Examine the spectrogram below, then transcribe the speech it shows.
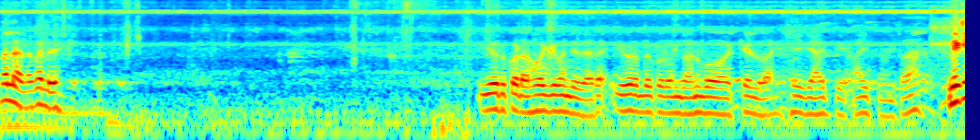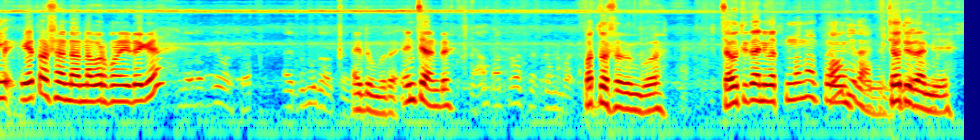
ಬಲ್ಲೆ ಅಣ್ಣ ಬಲ್ಲೆ. ಇವರು ಕೂಡ ಹೋಗಿ ಬಂದಿದ್ದಾರೆ. ಇವರದ್ದು ಕೂಡ ಒಂದು ಅನುಭವ ಕೇಳುವ ಹೇಗೆ ಆಯ್ತು ಆಯ್ತು ಅಂತ. ನಿಕ್ಲೆ ಏತ ವರ್ಷ ಅಂಡ ಅಣ್ಣ ಬರ್ಪನ ಇಡೆಗೆ ಐದು ಒಂಬತ್ತು. ಎಂಚ ಅಂಡ್ ಪತ್ತು ವರ್ಷ ತುಂಬುವ ಚೌತಿ ತಾನಿ ಬತ್ತನ ಚೌತಿ ತಾನಿ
